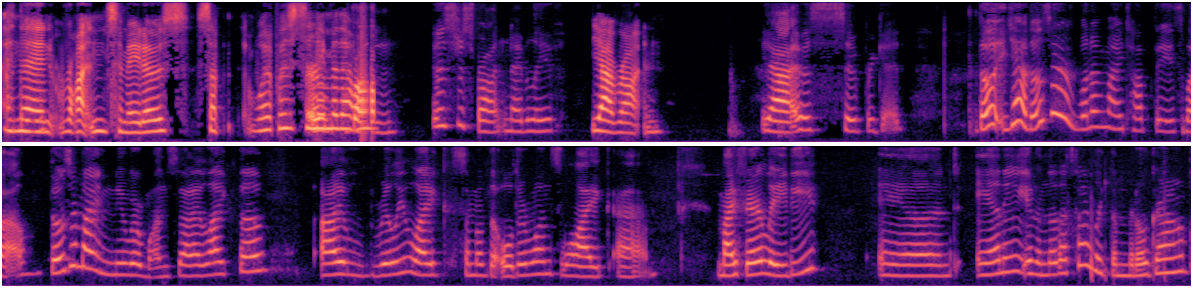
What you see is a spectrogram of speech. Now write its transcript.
And Mhm. then Rotten Tomatoes. Some what was the Or name of that one? It was just Rotten, I believe. Yeah, Rotten. Yeah, it was super good. Though, yeah, those are one of my top three as well. Those are my newer ones that I like, though. I really like some of the older ones, like um, My Fair Lady and Annie, even though that's kind of like the middle ground.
